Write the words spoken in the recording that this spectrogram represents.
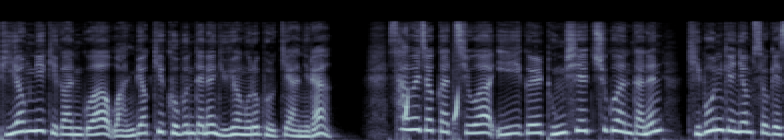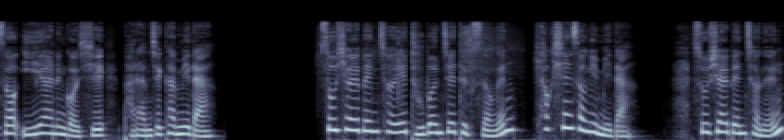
비영리 기관과 완벽히 구분되는 유형으로 볼 게 아니라 사회적 가치와 이익을 동시에 추구한다는 기본 개념 속에서 이해하는 것이 바람직합니다. 소셜벤처의 두 번째 특성은 혁신성입니다. 소셜벤처는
